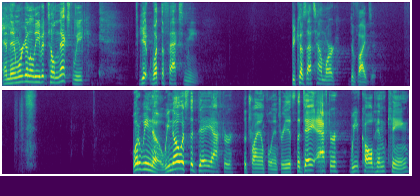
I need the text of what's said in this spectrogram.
And then we're going to leave it till next week to get what the facts mean. Because that's how Mark divides it. What do we know? We know it's the day after the triumphal entry, it's the day after we've called him king.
